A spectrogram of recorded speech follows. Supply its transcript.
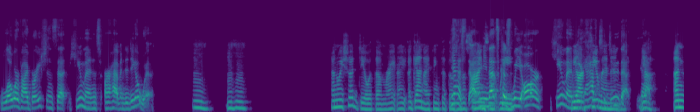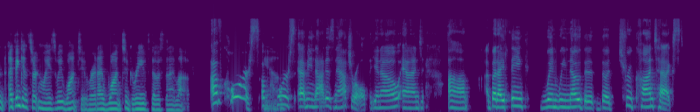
lower vibrations that humans are having to deal with. Mm. hmm and we should deal with them right? I, again i think that those yes, are the signs i mean that's because we, we, are human. we, we are have human to do and, that. yeah. yeah. And i think in certain ways we want to right? I want to grieve those that i love. Of course of yeah. course. I mean that is natural you know? And um but i think when we know the the true context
